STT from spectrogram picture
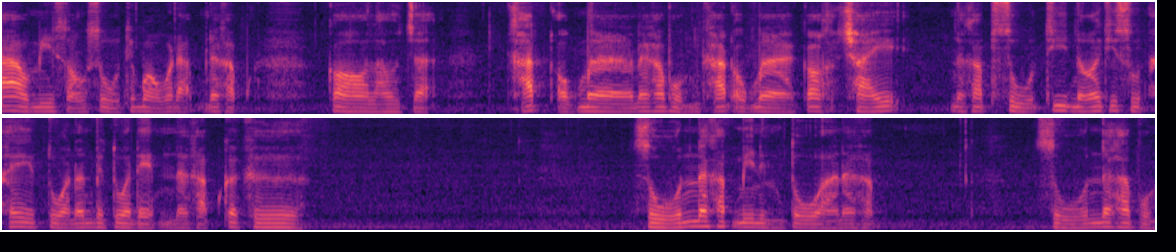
9 มี 2 สูตรที่บอกว่าดับนะครับ ก็เราจะคัดออกมานะครับ ผมคัดออกมาก็ใช้นะครับสูตรที่น้อยที่สุดให้ตัวนั้นเป็นตัวเด่นนะครับก็คือ0นะครับมี 1 ตัวนะครับ0นะครับผม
